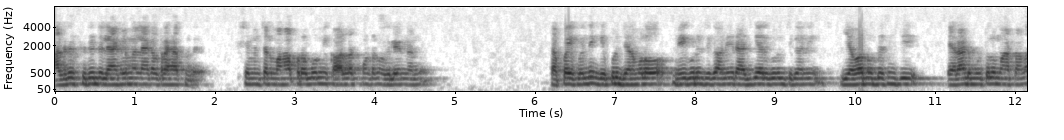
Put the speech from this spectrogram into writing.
ఆల్రెడీ శ్రీరెడ్డి లేఖల మీద లేఖలు రాస్తుంది క్షమించండి మహాప్రభు మీ కాళ్ళు పట్టుకుంటాను వదిలేయండి నన్ను. తప్పైపోయింది. ఇంకెప్పుడు జన్మలో మీ గురించి కానీ రాజకీయాల గురించి కానీ ఎవరిని ఉద్దేశించి ఎలాంటి బూతులు మాట్లాడినా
